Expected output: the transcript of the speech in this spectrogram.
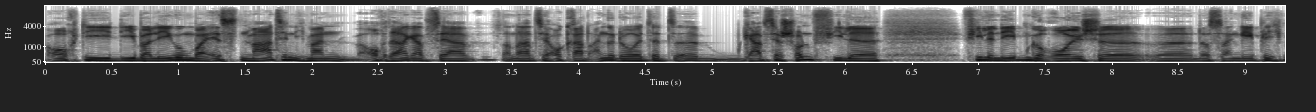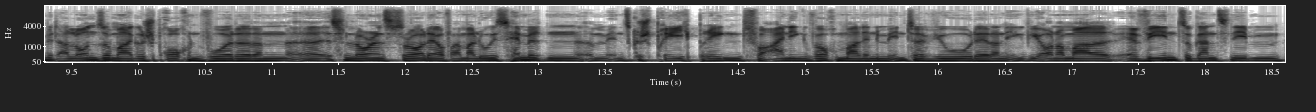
Auch die, die Überlegung bei Aston Martin, ich meine, auch da gab es ja, Sandra hat es ja auch gerade angedeutet, äh, gab es ja schon viele viele Nebengeräusche, äh, dass angeblich mit Alonso mal gesprochen wurde. Dann äh, ist ein Lawrence Stroll, der auf einmal Lewis Hamilton ähm, ins Gespräch bringt, vor einigen Wochen mal in einem Interview, der dann irgendwie auch nochmal erwähnt, so ganz neben,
